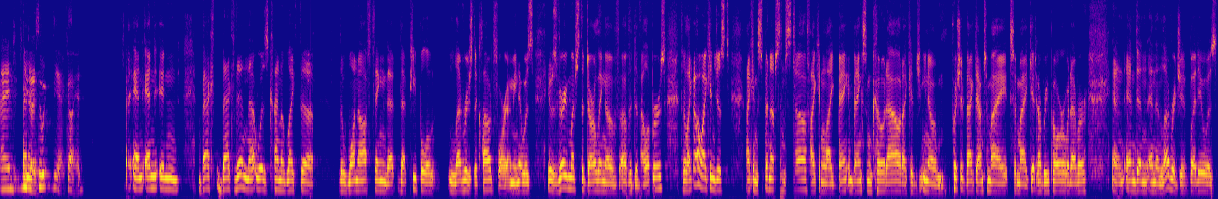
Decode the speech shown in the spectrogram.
And you and know, so yeah, go ahead. And and in back back then, that was kind of like the the one off thing that that people leverage the cloud for. I mean, it was it was very much the darling of of the developers. They're like, oh, I can just I can spin up some stuff. I can like bank bank some code out. I could you know push it back down to my to my GitHub repo or whatever, and and then and then leverage it. But it was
